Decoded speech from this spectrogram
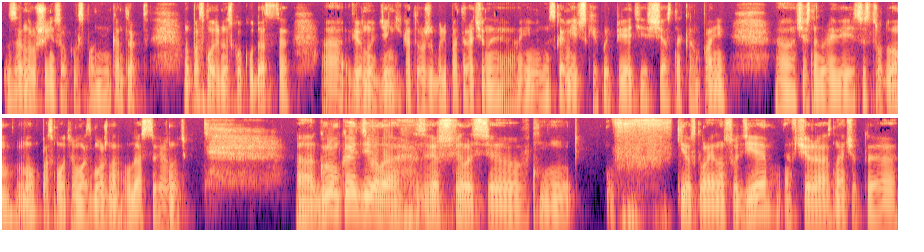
за нарушение сроков исполнения контрактов. Ну, посмотрим, насколько удастся вернуть деньги, которые уже были потрачены именно с коммерческих предприятий, с частных компаний. Честно говоря, верится с трудом. Ну, посмотрим, возможно, удастся вернуть. Громкое дело завершилось э, в Кировском районном суде. Вчера, значит, э,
